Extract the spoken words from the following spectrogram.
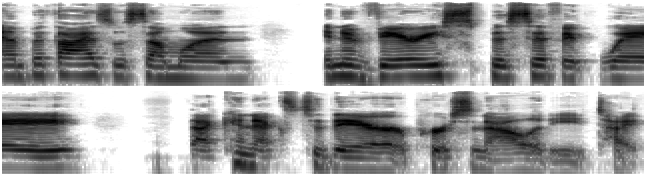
empathize with someone in a very specific way that connects to their personality type.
